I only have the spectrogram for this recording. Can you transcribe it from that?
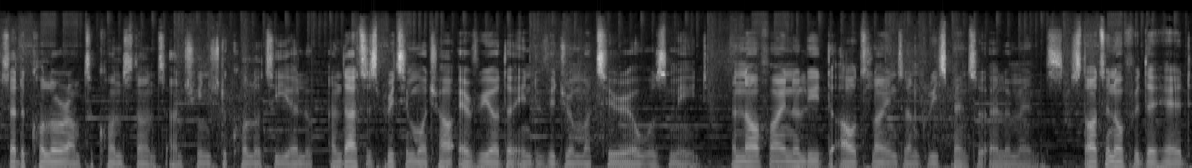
Set the color ramp to constant and change the color to yellow. And that is pretty much how every other individual material was made. And now finally the outlines and grease pencil elements. Starting off with the head,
